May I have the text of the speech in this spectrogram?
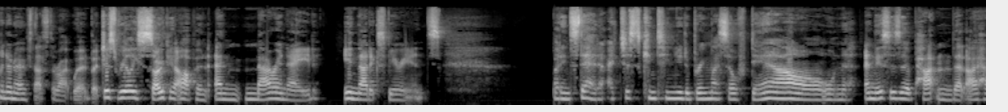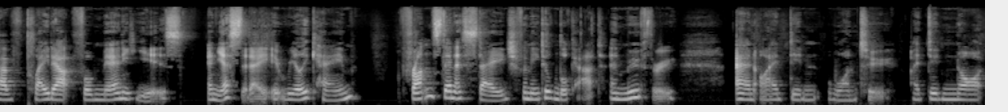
I don't know if that's the right word, but just really soak it up and, and marinate in that experience. But instead, I just continue to bring myself down. And this is a pattern that I have played out for many years. And yesterday, it really came front and center stage for me to look at and move through. And I didn't want to. I did not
